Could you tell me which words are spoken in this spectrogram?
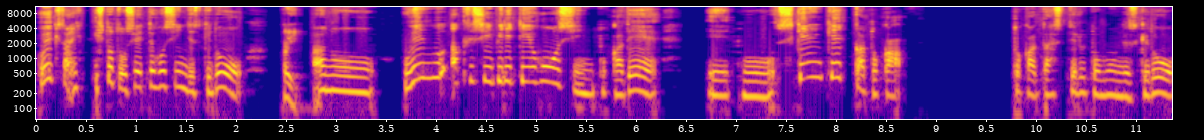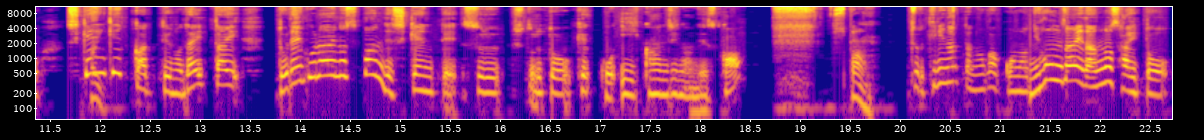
植木さん一つ教えてほしいんですけど、はい。あの、ウェブアクセシビリティ方針とかで、えっ、と、試験結果とか、とか出してると思うんですけど、試験結果っていうのは大体どれぐらいのスパンで試験ってする、すると結構いい感じなんですか？スパン。ちょっと気になったのが、この日本財団のサイト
